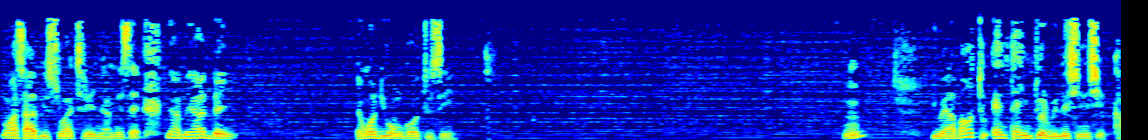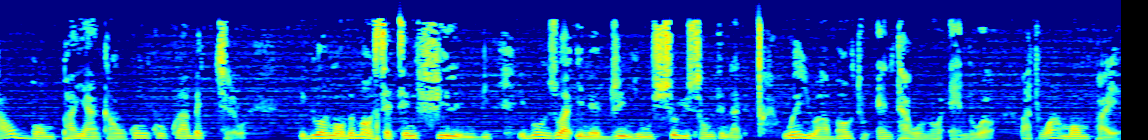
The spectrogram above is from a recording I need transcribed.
na wasaa bɛsu akyerɛ nyame sɛ nyame adɛn? And what do you want hmm? you are about to enter into a relationship. Ka wobɔ mpaeɛ anka wo konkrokora bɛkyerɛw ebi wɔ no ma ɔbɛma wo certain feeling bi. Ebi wɔ nso a in a dream he will show you something that where you are about to enter will not end well. But woammɔ mpaeɛ.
